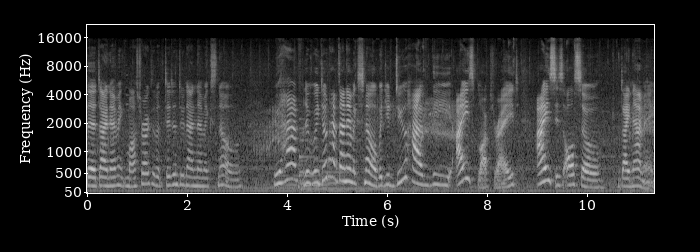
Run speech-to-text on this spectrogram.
the dynamic moss rocks, but didn't do dynamic snow. We have we don't have dynamic snow, but you do have the ice blocks, right? Ice is also dynamic.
